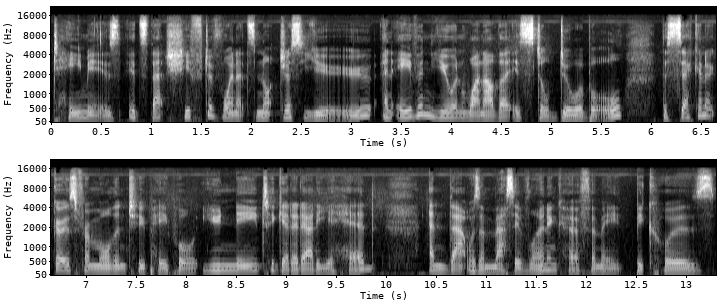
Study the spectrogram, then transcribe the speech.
team is. It's that shift of when it's not just you, and even you and one other is still doable. The second it goes from more than two people, you need to get it out of your head. And that was a massive learning curve for me because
